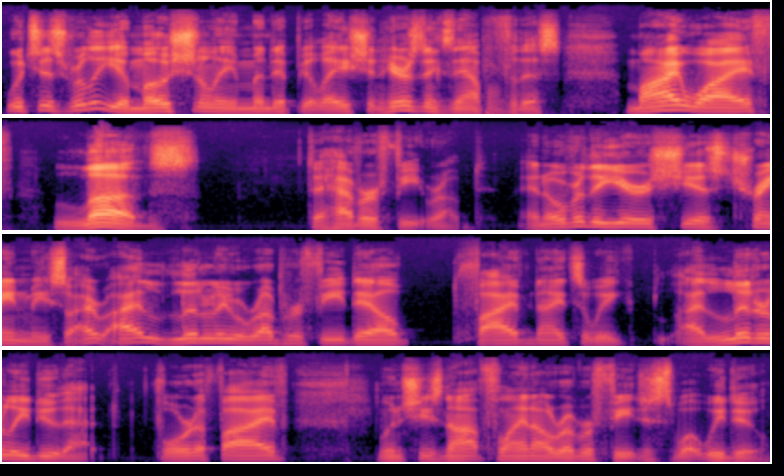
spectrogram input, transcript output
which is really emotionally manipulation. Here's an example for this. My wife loves to have her feet rubbed. And over the years, she has trained me. So I, I literally rub her feet, Dale, five nights a week. I literally do that, four to five. When she's not flying, I'll rub her feet, just what we do.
